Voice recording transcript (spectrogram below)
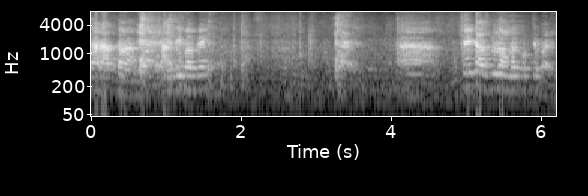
তার আত্মা শান্তি পাবে। সেই কাজগুলো আমরা করতে পারি।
